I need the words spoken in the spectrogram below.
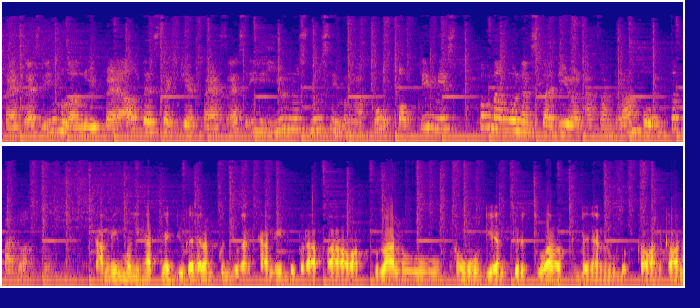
PSSI melalui PLT Sekjen PSSI Yunus Nusi mengaku optimis pembangunan stadion akan rampung tepat waktu. Kami melihatnya juga dalam kunjungan kami beberapa waktu lalu, kemudian virtual dengan kawan-kawan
